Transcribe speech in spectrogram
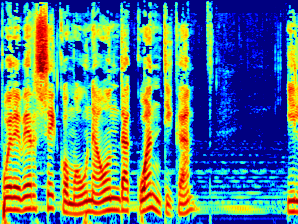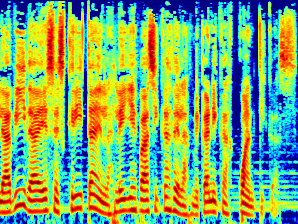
puede verse como una onda cuántica y la vida es escrita en las leyes básicas de las mecánicas cuánticas.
